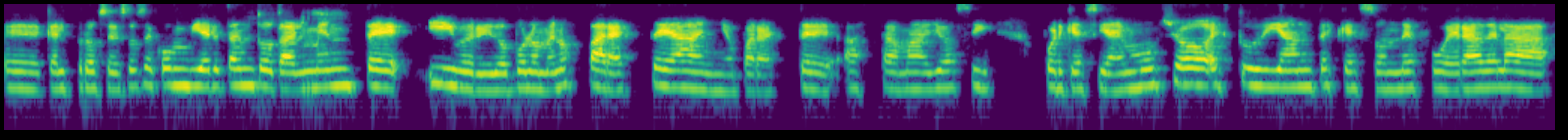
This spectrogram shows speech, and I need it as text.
eh, que el proceso se convierta en totalmente híbrido, por lo menos para este año, para este hasta mayo así, porque si hay muchos estudiantes que son de fuera de la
